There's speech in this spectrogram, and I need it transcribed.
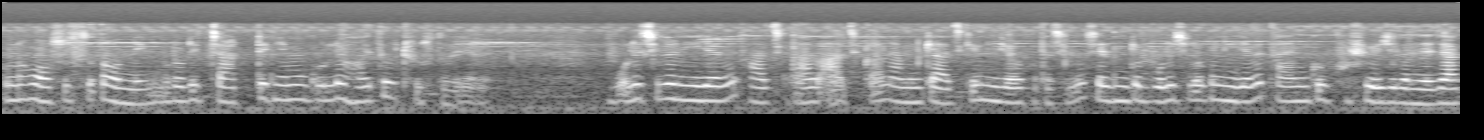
কোনো রকম অসুস্থতা ওর নেই। মোটামুটি চারটে কেমো করলে হয়তো সুস্থ হয়ে যাবে। বলেছিল নিয়ে যাবে, আজকাল আজকাল, এমনকি আজকেও নিয়ে যাওয়ার কথা ছিল। সেদিনকে বলেছিল ওকে নিয়ে যাবে, তাই আমি খুব খুশি হয়েছিলাম যে যাক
